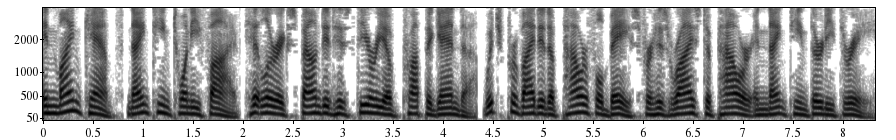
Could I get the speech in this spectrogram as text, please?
In Mein Kampf 1925, Hitler expounded his theory of propaganda, which provided a powerful base for his rise to power in 1933.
